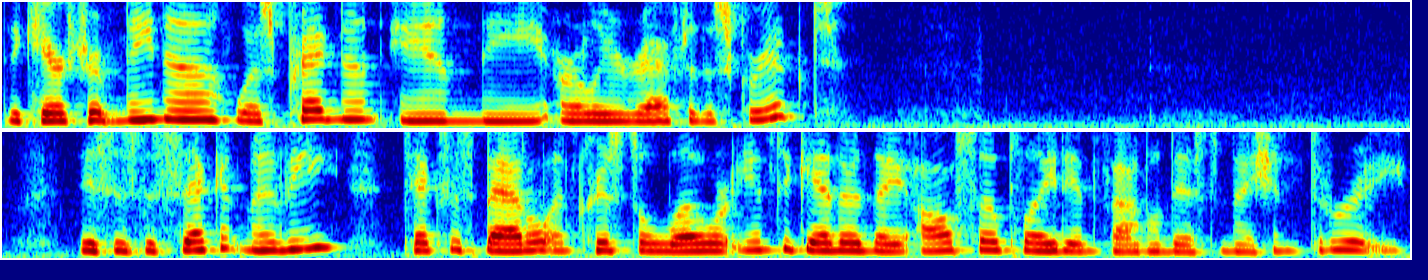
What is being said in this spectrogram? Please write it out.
The character of Nina was pregnant in the earlier draft of the script. This is the second movie. Texas Battle and Crystal Lowe are in together. They also played in Final Destination 3.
